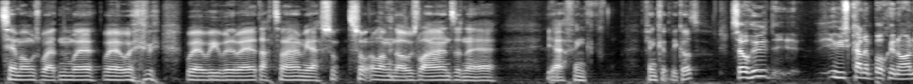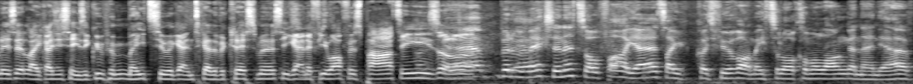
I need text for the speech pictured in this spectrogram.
Timo's wedding where where we, where we were there at that time yeah some, something along those lines and uh, yeah I think think it'd be good So who who's kind of booking on? Is it like as you say, is a group of mates who are getting together for Christmas? Are you getting a few office parties or? Yeah, bit of a mix in it so far. Yeah, it's like quite a few of our mates will all come along, and then yeah,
